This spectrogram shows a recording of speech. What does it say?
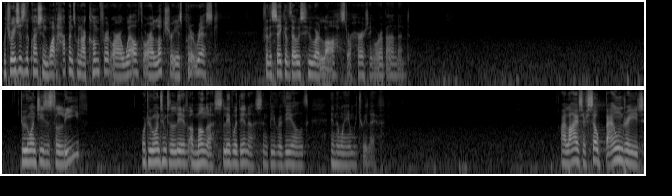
Which raises the question what happens when our comfort or our wealth or our luxury is put at risk for the sake of those who are lost or hurting or abandoned? Do we want Jesus to leave? Or do we want him to live among us, live within us, and be revealed in the way in which we live? Our lives are so boundaried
